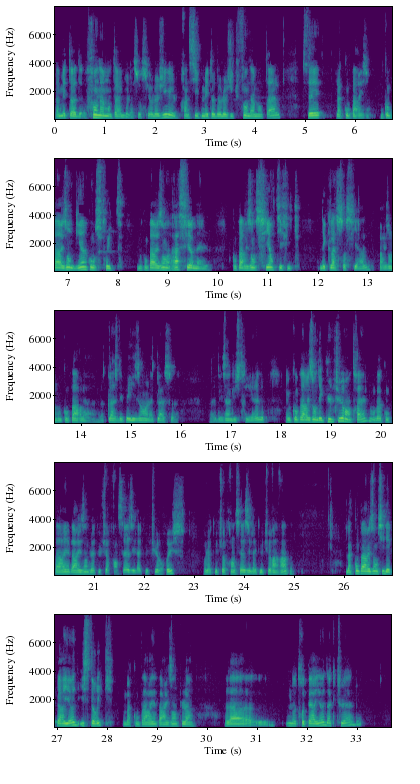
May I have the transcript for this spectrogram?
La méthode fondamentale de la sociologie, le principe méthodologique fondamental, c'est la comparaison. Une comparaison bien construite, une comparaison rationnelle, une comparaison scientifique des classes sociales. Par exemple, on compare la, la classe des paysans à la classe des industriels, une comparaison des cultures entre elles. On va comparer par exemple la culture française et la culture russe, ou la culture française et la culture arabe. La comparaison aussi des périodes historiques. On va comparer par exemple notre période actuelle,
